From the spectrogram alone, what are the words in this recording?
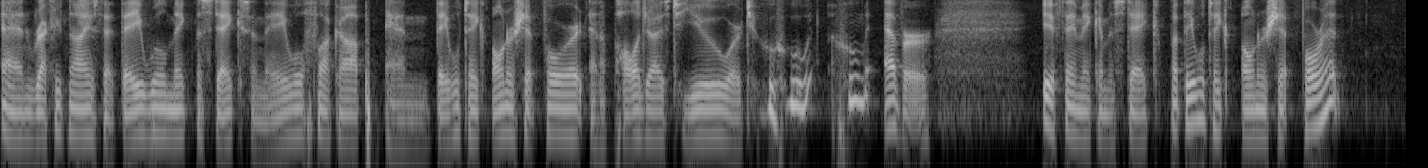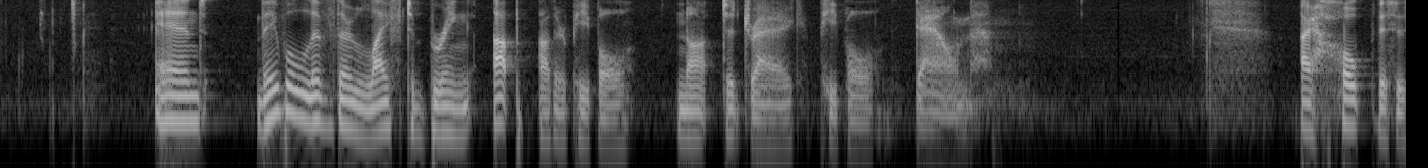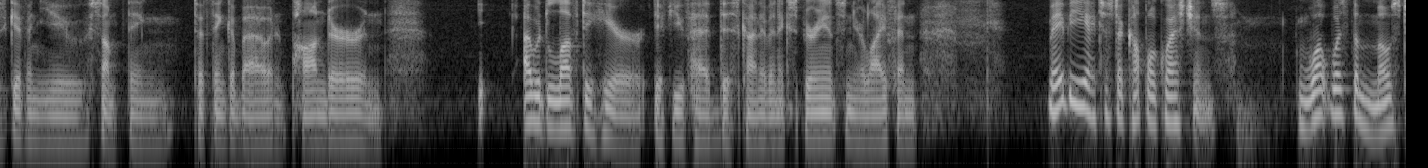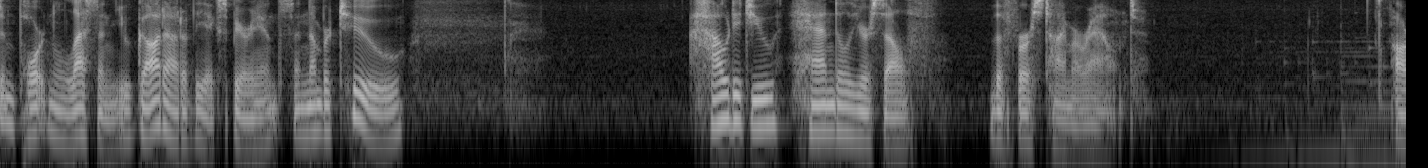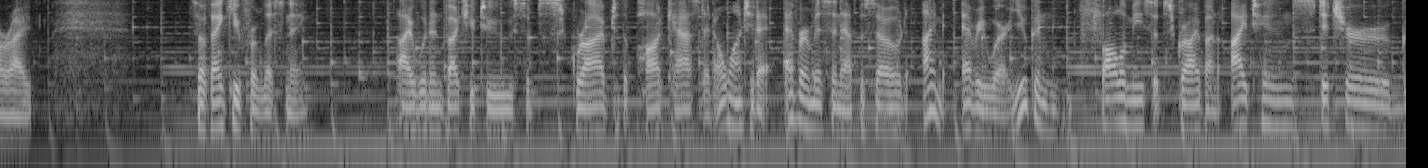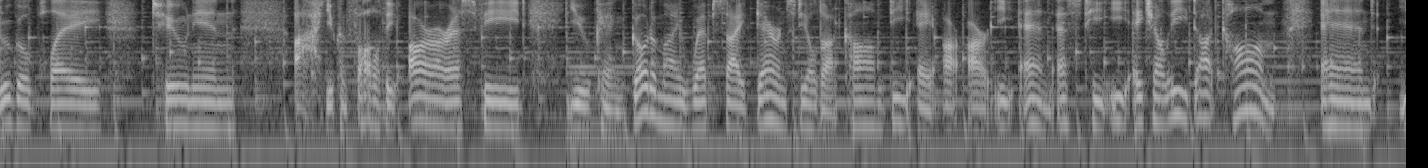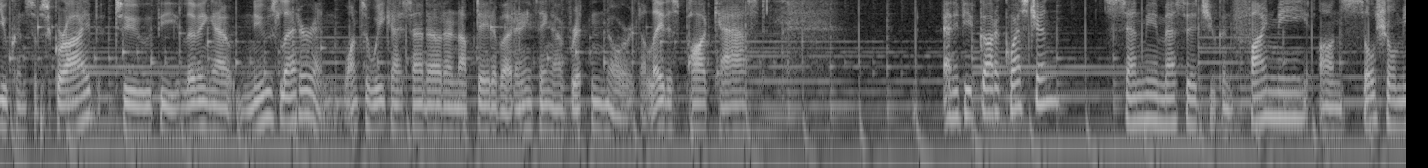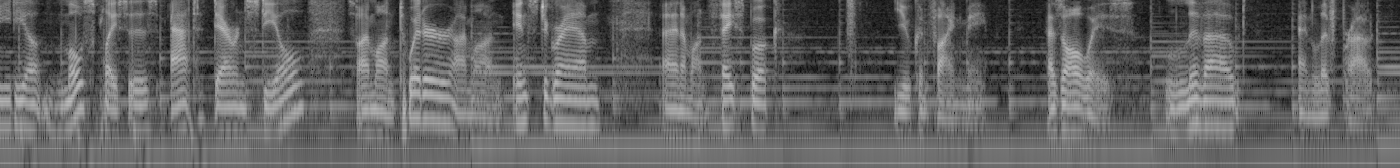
and recognize that they will make mistakes and they will fuck up and they will take ownership for it and apologize to you or to who, whomever if they make a mistake, but they will take ownership for it and they will live their life to bring up other people, not to drag people down. I hope this has given you something to think about and ponder. And I would love to hear if you've had this kind of an experience in your life and maybe just a couple questions. What was the most important lesson you got out of the experience? And number two, how did you handle yourself the first time around? All right. So, thank you for listening. I would invite you to subscribe to the podcast. I don't want you to ever miss an episode. I'm everywhere. You can follow me, subscribe on iTunes, Stitcher, Google Play, TuneIn. Ah, you can follow the RRS feed. You can go to my website, darrenstehle.com, D A R R E N S T E H L E.com. And you can subscribe to the Living Out newsletter. And once a week, I send out an update about anything I've written or the latest podcast. And if you've got a question, send me a message. You can find me on social media, most places at Darren Stehle. So I'm on Twitter, I'm on Instagram, and I'm on Facebook. You can find me. As always, live out and live proud.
